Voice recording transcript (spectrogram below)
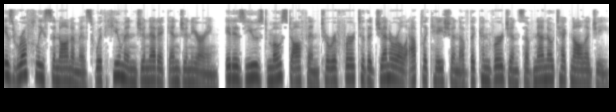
is roughly synonymous with human genetic engineering, it is used most often to refer to the general application of the convergence of nanotechnology,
